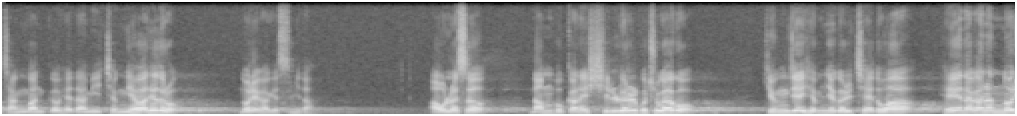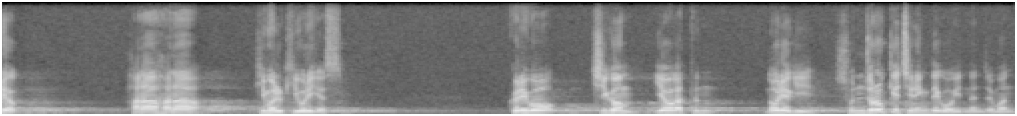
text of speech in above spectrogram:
장관급 회담이 정례화되도록 노력하겠습니다. 아울러서 남북 간의 신뢰를 구축하고 경제 협력을 제도화해 나가는 노력 하나하나 힘을 기울이겠습니다. 그리고 지금 이와 같은 노력이 순조롭게 진행되고 있는 점은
